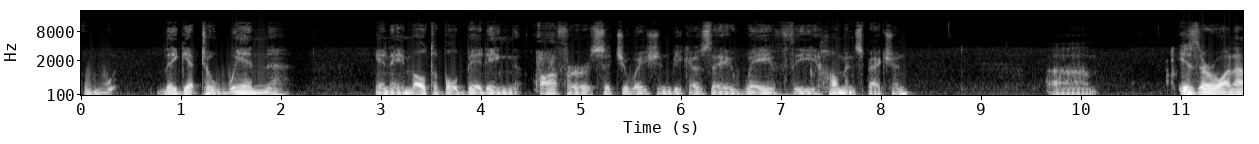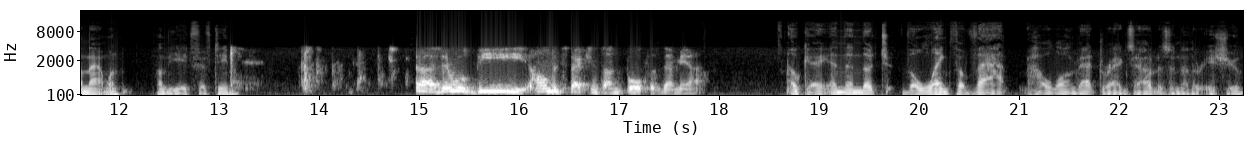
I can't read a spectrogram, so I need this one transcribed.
w- they get to win in a multiple bidding offer situation because they waive the home inspection. Um, is there one on that one on the 815? Uh, there will be home inspections on both of them. Yeah. Okay, and then the t- the length of that, how long that drags out, is another issue.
